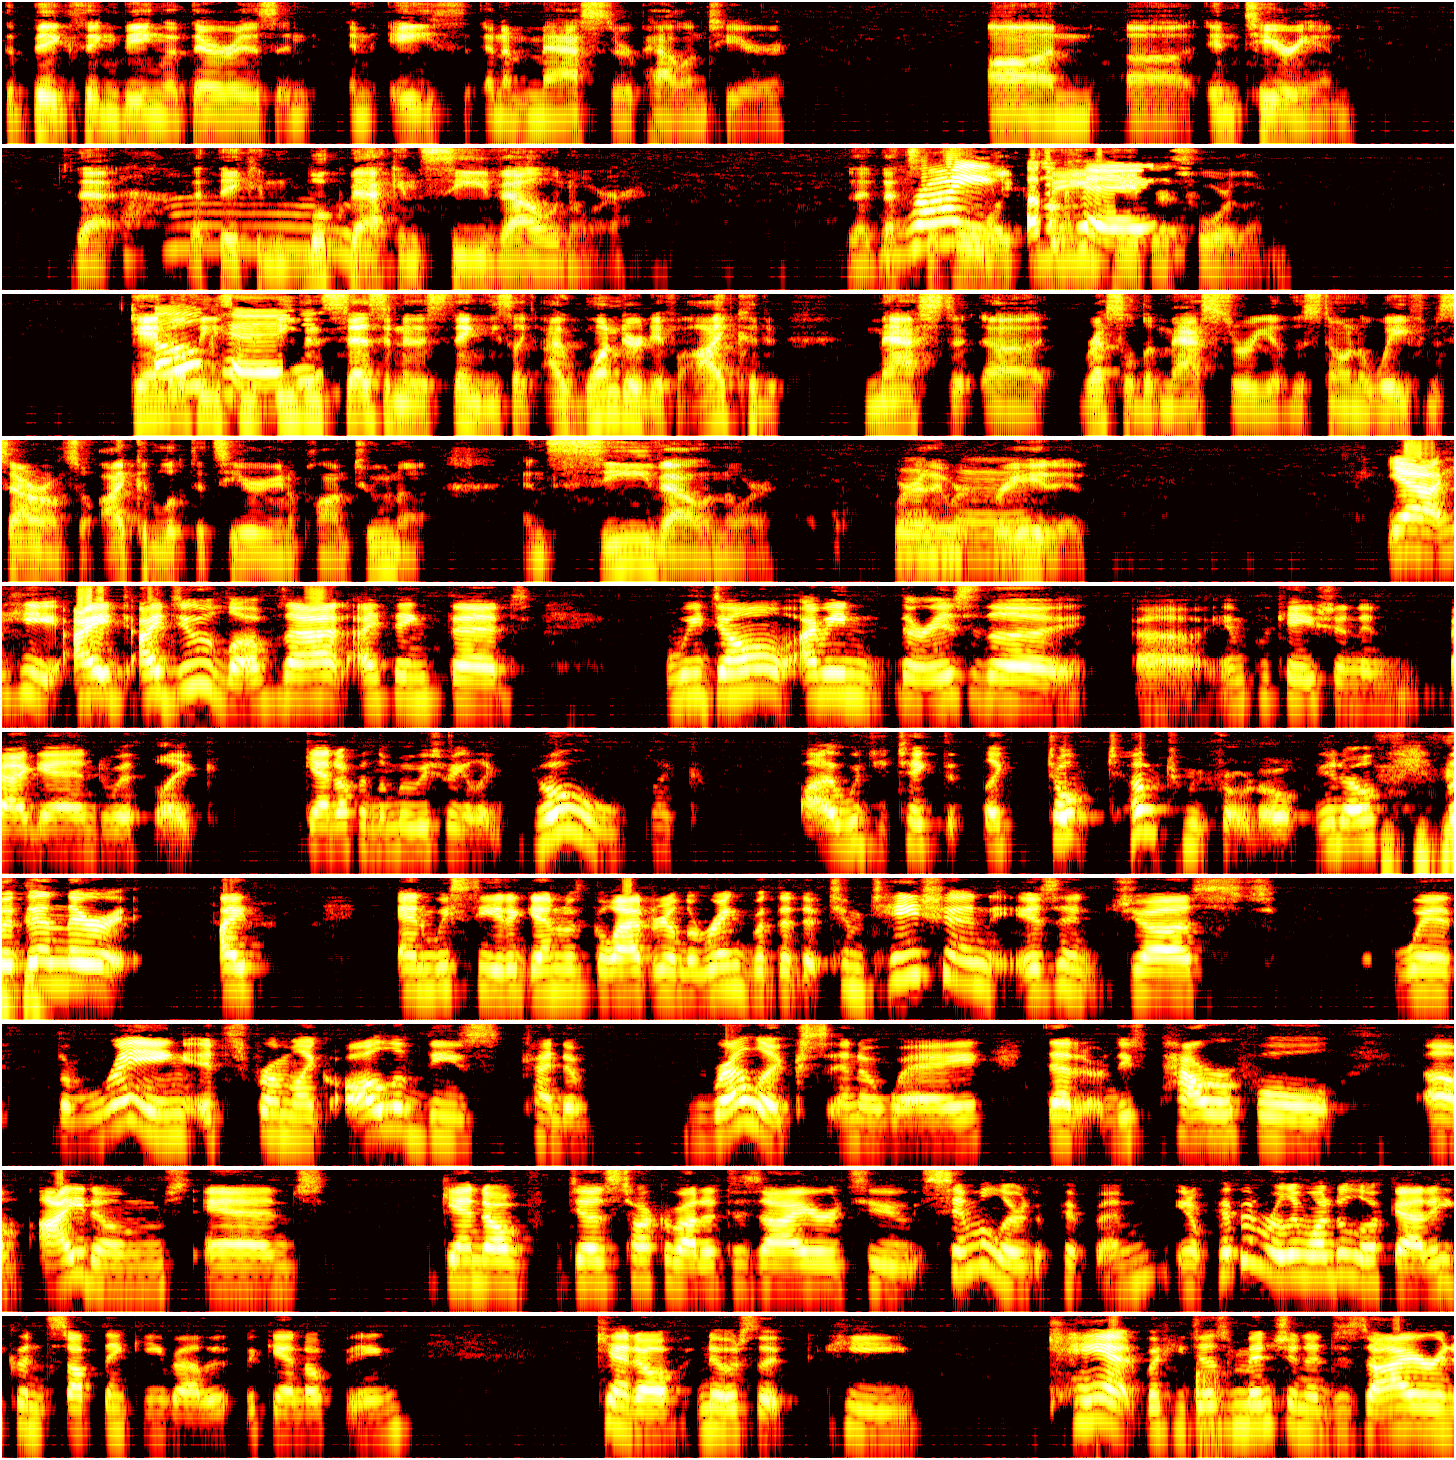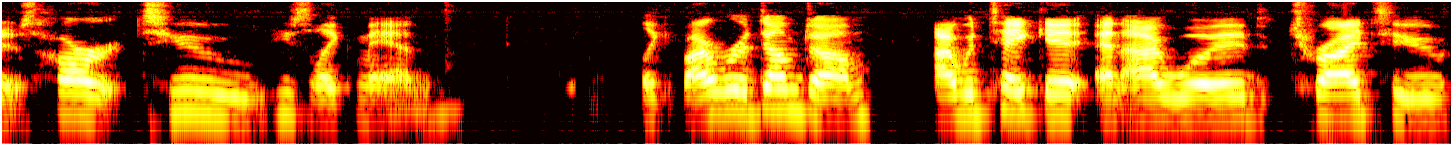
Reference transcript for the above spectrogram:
the big thing being that there is an, an eighth and a master Palantir on uh, in Tirion that that they can look Oh. back and see Valinor. That that's Right, the whole like main okay. papers for them. Gandalf even- Okay. even says it in this thing. He's like, I wondered if I could master uh, wrestle the mastery of the stone away from Sauron, so I could look to Tirion upon Tuna and see Valinor where they were Mhm. created. Yeah, he. I. I do love that. I think that we don't. I mean, there is the uh, implication in Bag End with like Gandalf in the movies being like, "No, like, why would you take the like? Don't tempt me, Frodo." You know. but then there, I, and we see it again with Galadriel and the Ring. But that the temptation isn't just with the ring; it's from like all of these kind of relics in a way that are these powerful um, items. And Gandalf does talk about a desire to similar to Pippin. You know, Pippin really wanted to look at it; he couldn't stop thinking about it. But Gandalf, being Gandalf, knows that he can't, but he does mention a desire in his heart too. He's like, man, like if I were a dum dum, I would take it and I would try to,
